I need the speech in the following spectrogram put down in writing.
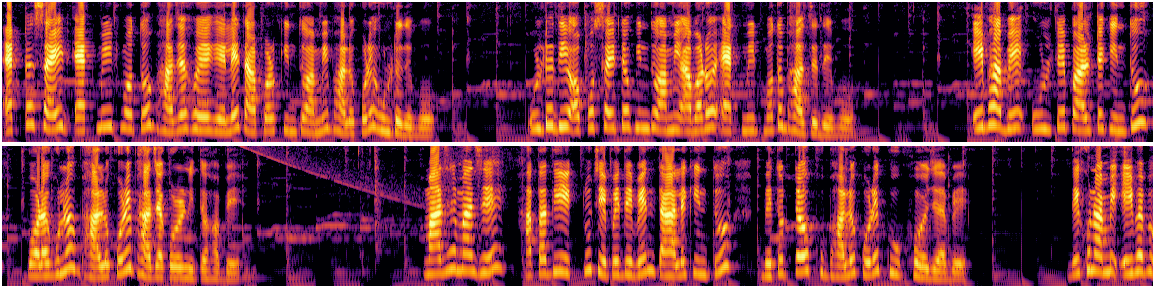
একটা সাইড এক মিনিট মতো ভাজা হয়ে গেলে তারপর কিন্তু আমি ভালো করে উল্টে দেব। উল্টে দিয়ে অপর সাইডটাও কিন্তু আমি আবারও এক মিনিট মতো ভাজতে দেব। এভাবে উল্টে পাল্টে কিন্তু বড়াগুলো ভালো করে ভাজা করে নিতে হবে। মাঝে মাঝে হাতা দিয়ে একটু চেপে দেবেন, তাহলে কিন্তু ভেতরটাও খুব ভালো করে কুক হয়ে যাবে। দেখুন, আমি এইভাবে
